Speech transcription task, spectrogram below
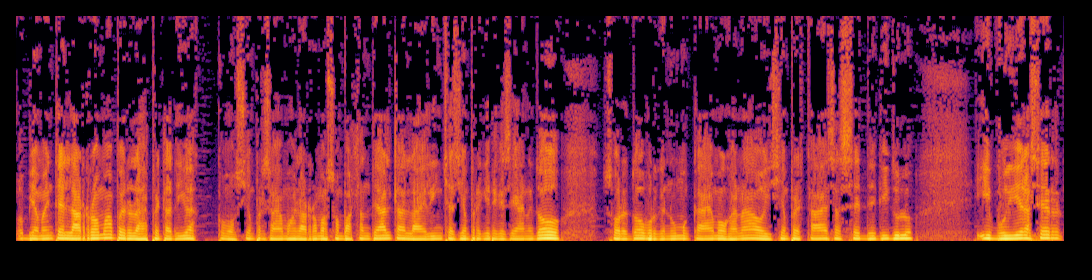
Obviamente es la Roma, pero las expectativas, como siempre sabemos, en la Roma son bastante altas. La del hincha siempre quiere que se gane todo, sobre todo porque nunca hemos ganado y siempre está esa sed de títulos. Y pudiera ser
